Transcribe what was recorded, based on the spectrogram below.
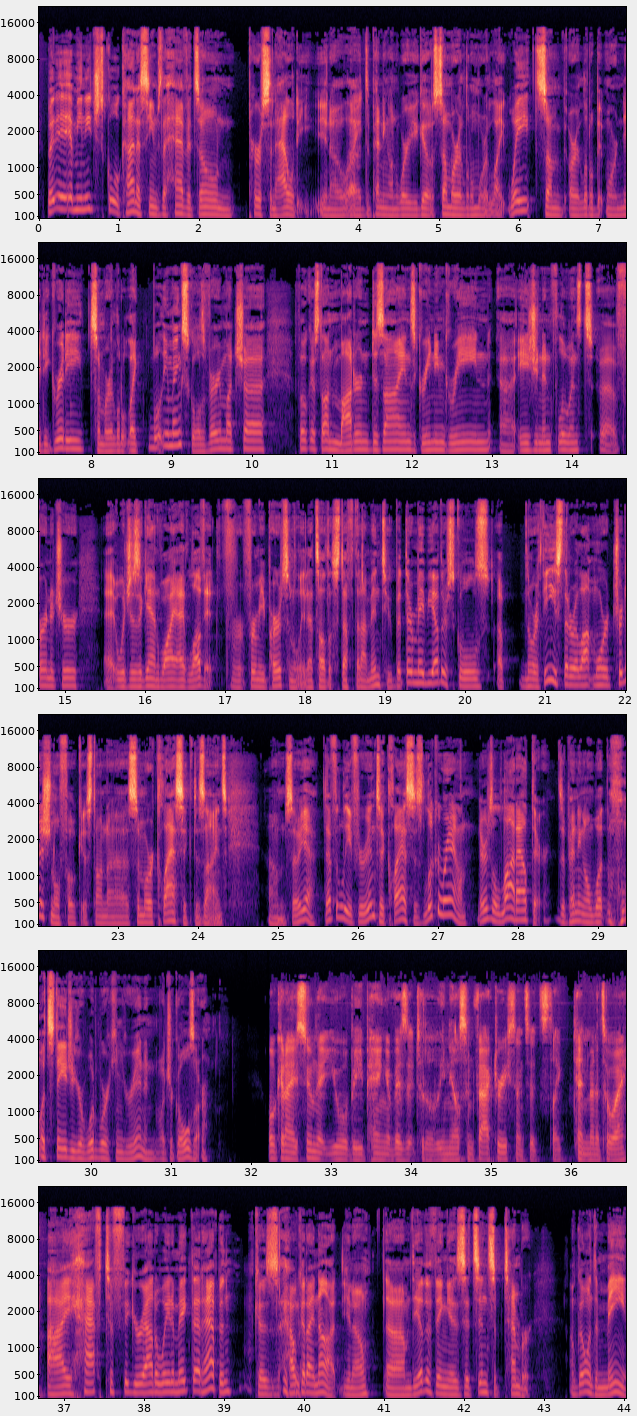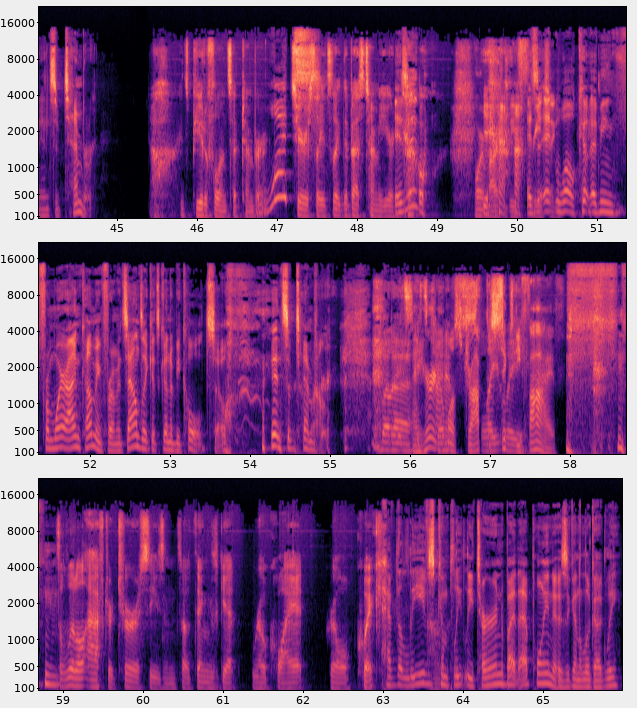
But I mean, each school kind of seems to have its own personality, you know, uh, depending on where you go. Some are a little more lightweight, some are a little bit more nitty gritty, some are a little like William Ng School is very much uh, focused on modern designs, Greene and Greene, uh, Asian influenced uh, furniture, uh, which is again why I love it for, for me personally. That's all the stuff that I'm into. But there may be other schools up northeast that are a lot more traditional focused on uh, some more classic designs. Um, so yeah, definitely if you're into classes, look around. There's a lot out there, depending on what what stage of your woodworking you're in and what your goals are. Well, can I assume that you will be paying a visit to the Lie-Nielsen factory since it's like 10 minutes away? I have to figure out a way to make that happen because how could I not? You know. Um, the other thing is it's in September. I'm going to Maine in September. Oh, it's beautiful in September. What? Seriously, it's like the best time of year to Is it? Go. Or Yeah. Mark be freezing. it, well, I mean, from where I'm coming from, it sounds like it's going to be cold. So in September, but uh, it's- I heard it almost dropped to 65. It's a little after tourist season, so things get real quiet real quick. have the leaves Um, completely turned by that point? Is it going to look ugly?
